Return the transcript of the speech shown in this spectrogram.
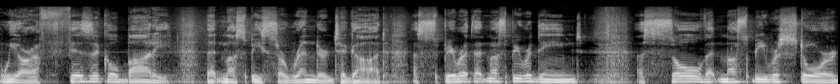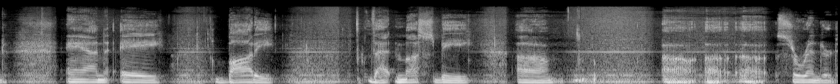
we are a physical body that must be surrendered to God, a spirit that must be redeemed, a soul that must be restored, and a body that must be um, uh, uh, uh, surrendered.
